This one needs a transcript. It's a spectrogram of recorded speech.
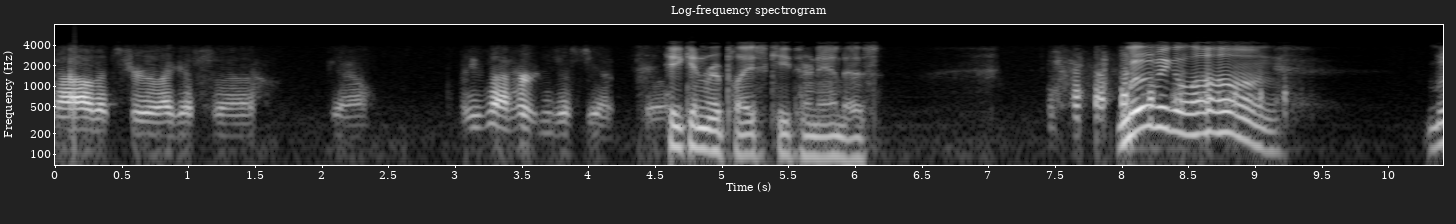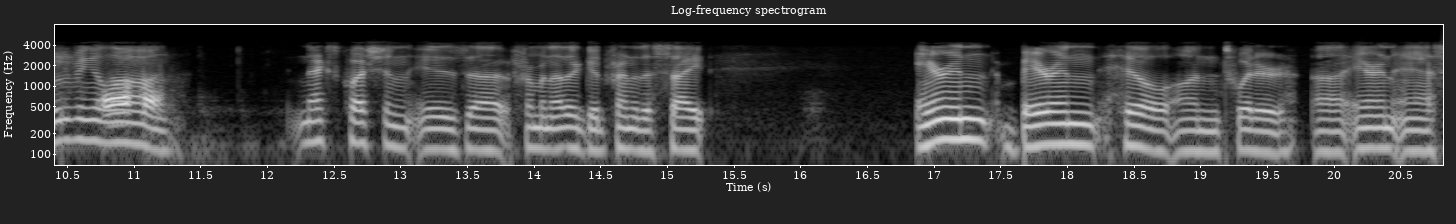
Oh, that's true. I guess. Uh, you know, he's not hurting just yet. So. He can replace Keith Hernandez. Moving along. Moving Uh-huh. along. Next question is uh, from another good friend of the site, Aaron Barron Hill on Twitter. Uh, Aaron asks,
